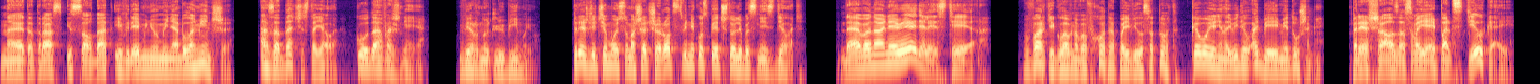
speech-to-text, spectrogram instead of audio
На этот раз из солдат и времени у меня было меньше, а задача стояла куда важнее — вернуть любимую, прежде чем мой сумасшедший родственник успеет что-либо с ней сделать. «Давно не виделись, Тир!» В арке главного входа появился тот, кого я ненавидел обеими душами. «Пришел за своей подстилкой?»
